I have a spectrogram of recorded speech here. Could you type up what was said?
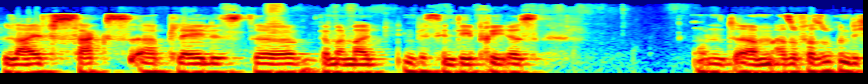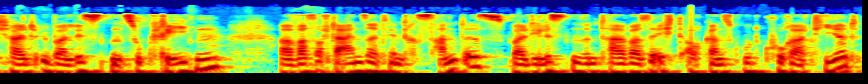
Live Sucks äh, wenn man mal ein bisschen Depri ist. Und ähm, also versuchen dich halt über Listen zu kriegen, äh, was auf der einen Seite interessant ist, weil die Listen sind teilweise echt auch ganz gut kuratiert.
